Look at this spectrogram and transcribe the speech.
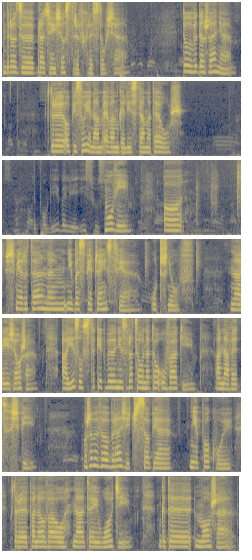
Drodzy bracia i siostry w Chrystusie, to wydarzenie, które opisuje nam ewangelista Mateusz, mówi o śmiertelnym niebezpieczeństwie uczniów na jeziorze, a Jezus tak jakby nie zwracał na to uwagi, a nawet śpi. Możemy wyobrazić sobie niepokój, który panował na tej łodzi, gdy morze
